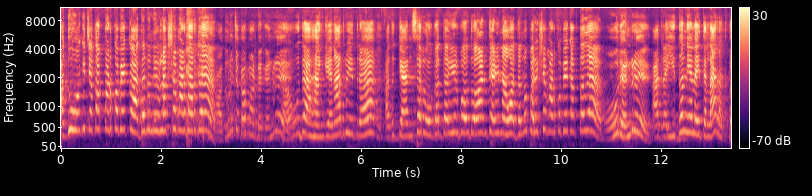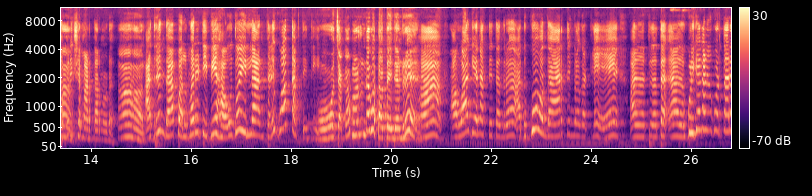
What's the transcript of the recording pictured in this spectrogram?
ಅದು ಹೋಗಿ ಚೆಕಪ್ ಮಾಡ್ಕೋಬೇಕ. ಅದನ್ನು ನಿರ್ಲಕ್ಷ್ಯ ಮಾಡಬಾರ್ದ. ಅದನ್ನು ಚೆಕಪ್ ಮಾಡ್ಬೇಕೇನ್ರಿ? ಹೌದಾ? ಹಂಗೇನಾದ್ರೂ ಇದ್ರ ಅದು ಕ್ಯಾನ್ಸರ್ ರೋಗದ್ದ ಇರ್ಬೋದು ಅಂತ ಹೇಳಿ ನಾವು ಅದನ್ನು ಪರೀಕ್ಷೆ ಮಾಡ್ಕೋಬೇಕಾಗ್ತದ. ಹೌದೇನ್ರಿ? ಆದ್ರ ಇದನ್ನ ಏನೈತಲ್ಲ ರಕ್ತ ಪರೀಕ್ಷೆ ಮಾಡ್ತಾರ ನೋಡ. ಹಾ ಹಾ. ಅದ್ರಿಂದ ಪಲ್ಮರಿ ಟಿಬಿ ಹೌದೋ ಇಲ್ಲ ಅಂತೇಳಿ ಗೊತ್ತಾಗ್ತೈತಿ ಓ ಚೆಕಪ್ ಮಾಡೋದ್ರಿಂದ ಗೊತ್ತಾಗ್ತೈತೇನ್ರಿ? ಹಾ ಅವಾಗ ಏನಾಗ್ತೈತೆ ಅಂದ್ರ ಅದಕ್ಕೂ ಒಂದ್ ಆರ್ ತಿಂಗಳ ಗಟ್ಲೆ ಗುಳಿಗೆಗಳನ್ನ ಕೊಡ್ತಾರ.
